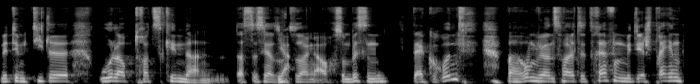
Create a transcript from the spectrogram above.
mit dem Titel Urlaub trotz Kindern. Das ist ja sozusagen ja. auch so ein bisschen der Grund, warum wir uns heute treffen und mit dir sprechen,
